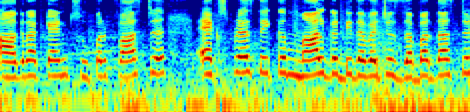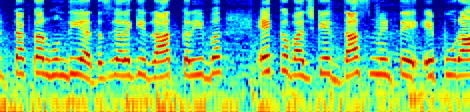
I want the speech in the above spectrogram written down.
Agra cantt superfast express ਤੇ ਇੱਕ ਮਾਲ ਗੱਡੀ ਦੇ ਵਿੱਚ ਜ਼ਬਰਦਸਤ ਟੱਕਰ ਹੁੰਦੀ ਹੈ। ਦੱਸਿਆ ਜਾ ਰਿਹਾ ਕਿ ਰਾਤ ਕਰੀਬ 1:10 ਮਿੰਟ ਤੇ ਇਹ ਪੂਰਾ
